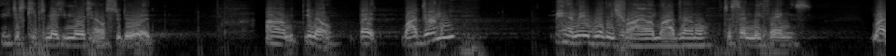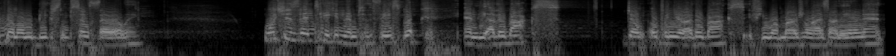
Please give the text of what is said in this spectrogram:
He just keeps making more accounts to do it. Um, you know, but LiveJournal, man, they really try on LiveJournal to send me things. LiveJournal rebukes them so thoroughly, which is then taking them to the Facebook and the other box. Don't open your other box if you are marginalized on the internet.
